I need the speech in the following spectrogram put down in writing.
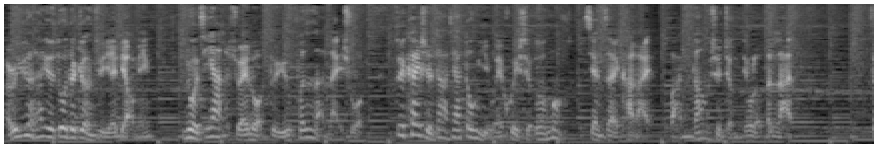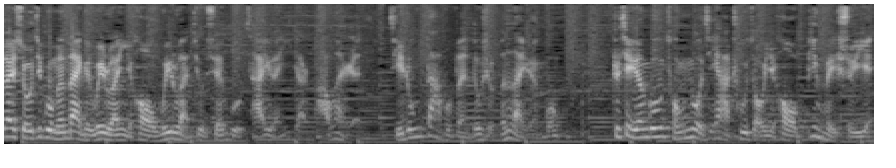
而越来越多的证据也表明，诺基亚的衰落对于芬兰来说，最开始大家都以为会是噩梦，现在看来反倒是拯救了芬兰。在手机部门卖给微软以后，微软就宣布裁员1.8万人，其中大部分都是芬兰员工。这些员工从诺基亚出走以后，并未失业，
